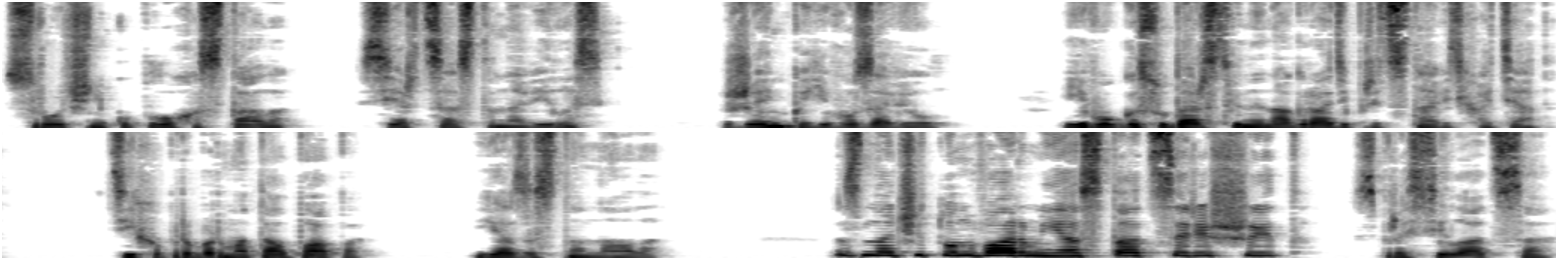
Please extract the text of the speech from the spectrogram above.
срочнику плохо стало. Сердце остановилось. Женька его завел. Его государственной награде представить хотят. Тихо пробормотал папа. Я застонала. «Значит, он в армии остаться решит?» Спросила отца.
